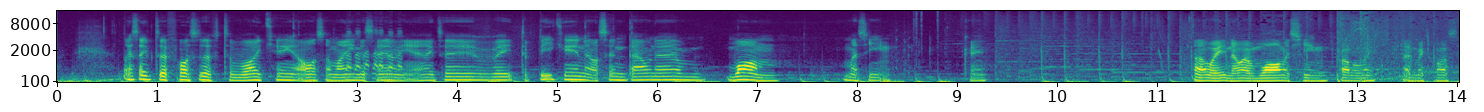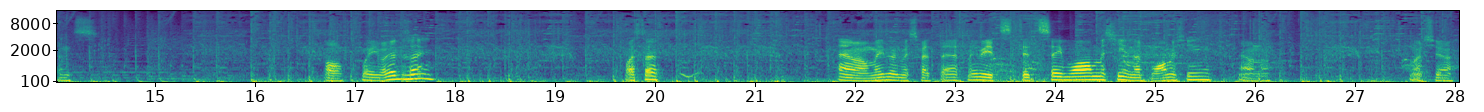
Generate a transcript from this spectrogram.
Looks like the forces of the Void King are also mining this area. Activate the beacon, I'll send down a worm machine. Okay. Oh wait, no, a wall machine, probably. That makes more sense. Oh, wait, what did it say? What's that? I don't know, maybe I misread that. Maybe it's did it say wall machine, not wall machine? I don't know. I'm not sure.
